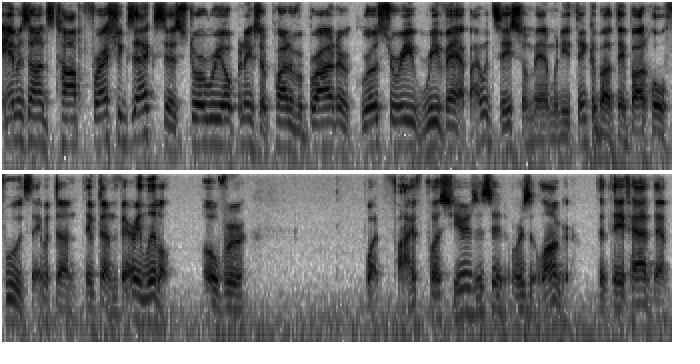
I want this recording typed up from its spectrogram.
Amazon's top fresh exec says store reopenings are part of a broader grocery revamp. I would say so, man. When you think about they bought Whole Foods, they have done they've done very little over what five plus years is it, or is it longer that they've had them?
